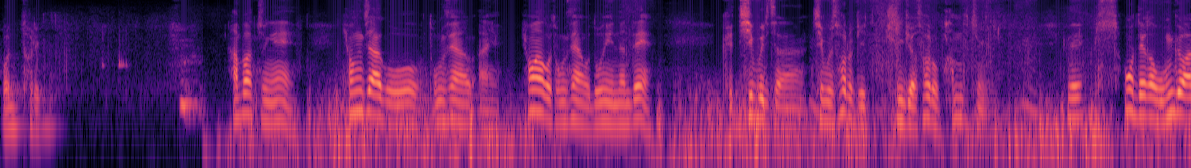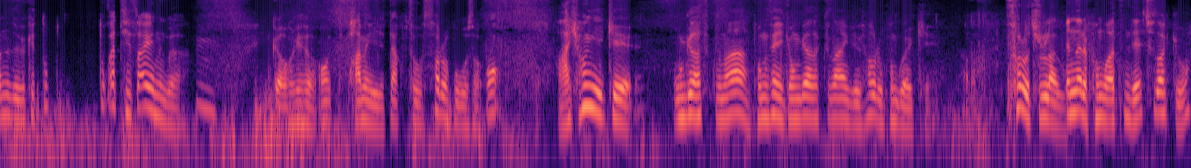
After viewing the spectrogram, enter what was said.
원터링. 한밤중에 형제하고 동생하고, 아니, 형하고 동생하고 논이 있는데, 그 집을 있잖아. 집을 서로 이렇게 중겨, 서로 한밤중에. 근데, 어, 내가 옮겨왔는데 왜 이렇게 똑, 똑같이 쌓여 있는 거야. 그러니까 거기서, 어, 밤에 이제 딱 서- 서로 보고서, 어, 아, 형이 이렇게 옮겨놨구나. 동생이 이렇게 옮겨놨구나. 이렇게 서로 본 거야, 이렇게. 알아. 서로 주려고. 옛날에 본 거 같은데, 초등학교.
